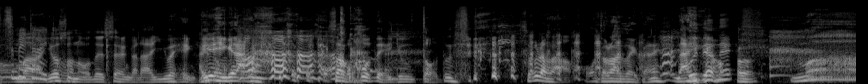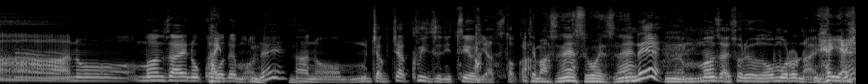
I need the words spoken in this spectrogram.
詰めたいと。よそのお弟子さんから言えへんけど。言えへんけど。ここで言うと。そこらが大人というかね。それでね、まああの漫才の子でもね、あのむちゃくちゃクイズに強いやつとか。いてますねすごいですね。ね、漫才それほどおもろない。いやいやいや。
